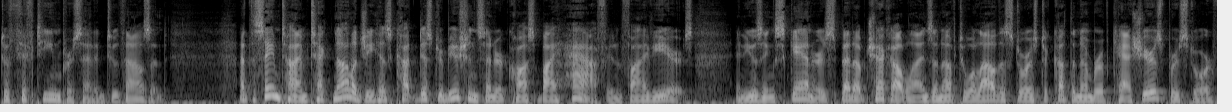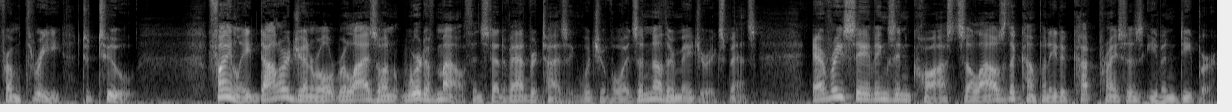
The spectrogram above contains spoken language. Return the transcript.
to 15% in 2000. At the same time, technology has cut distribution center costs by half in five years and using scanners sped up checkout lines enough to allow the stores to cut the number of cashiers per store from three to two. Finally, Dollar General relies on word of mouth instead of advertising, which avoids another major expense. Every savings in costs allows the company to cut prices even deeper.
